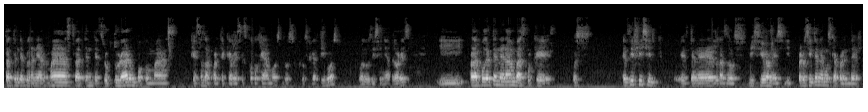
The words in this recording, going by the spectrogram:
traten de planear más, traten de estructurar un poco más, que esa es la parte que a veces cojeamos los, los creativos o los diseñadores, y para poder tener ambas, porque pues es difícil eh, tener las dos visiones, y, pero sí tenemos que aprender,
